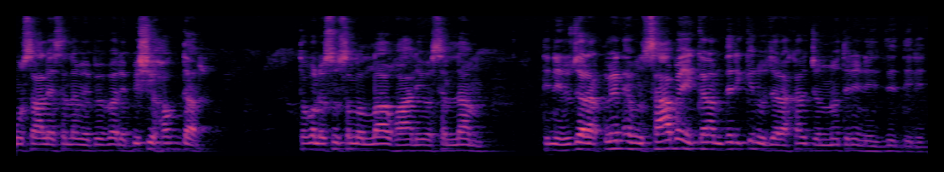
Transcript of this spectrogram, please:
মুসা আলাই সাল্লামের ব্যাপারে বেশি হকদার। তখন রসুল সাল্লাহ আলী ওসাল্লাম তিনি রোজা রাখলেন এবং সাহাবা ইকরামদেরকে রোজা রাখার জন্য তিনি নির্দেশ দিলেন।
